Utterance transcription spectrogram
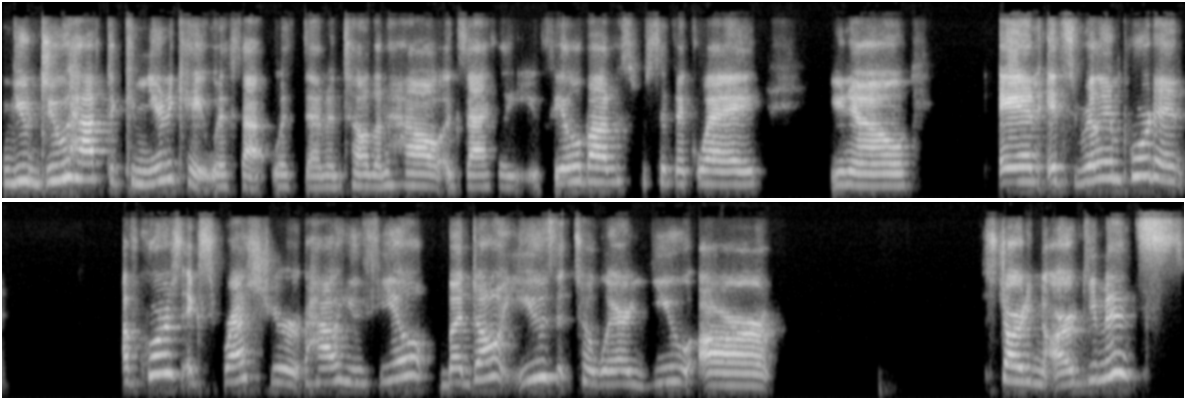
you do have to communicate with that with them and tell them how exactly you feel about a specific way you know? And it's really important of course express your how you feel but don't use it to where you are starting arguments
